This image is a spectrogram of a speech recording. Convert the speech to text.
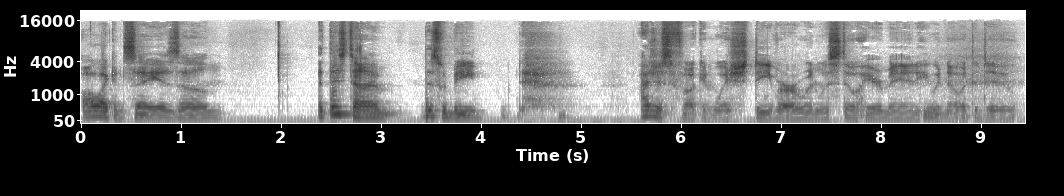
all I can say is, um, at this time, this would be. I just fucking wish Steve Irwin was still here, man. He would know what to do.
